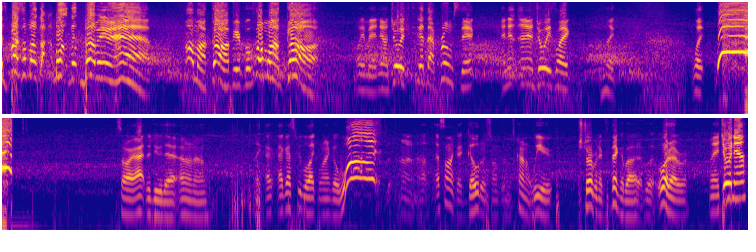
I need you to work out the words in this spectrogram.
just busted my bubble in half. Oh my God, here, folks. Oh my God. Wait a minute. Now, Joey get that broomstick, and then, and then Joey's like, like, like, what? Sorry, I had to do that. I don't know. Like, I, I, guess people like when I go, what? I don't know. That sounds like a goat or something. It's kind of weird. Disturbing if you think about it, but whatever. I mean, Joey now,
